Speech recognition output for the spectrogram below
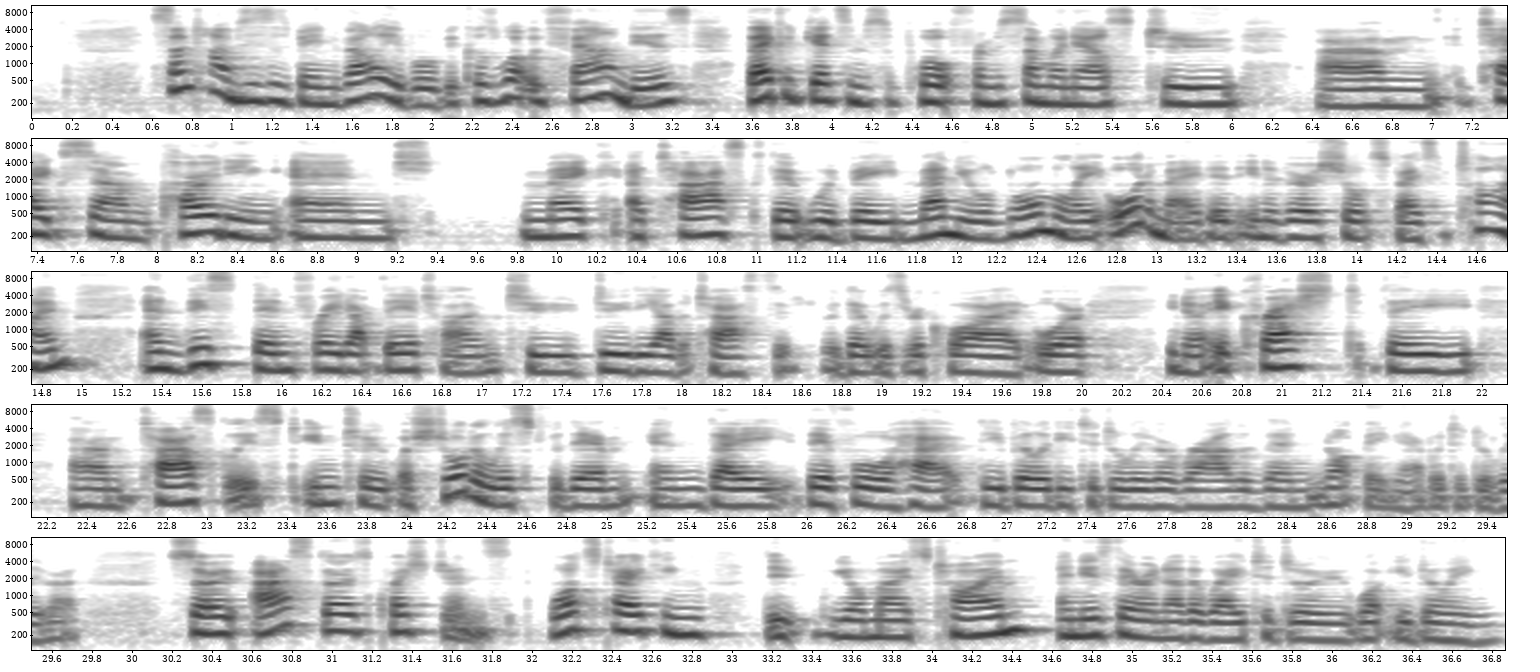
Sometimes this has been valuable because what we've found is they could get some support from someone else to um, take some coding and make a task that would be manual normally automated in a very short space of time and this then freed up their time to do the other task that, that was required. Or you know it crashed the um, task list into a shorter list for them and they therefore had the ability to deliver rather than not being able to deliver. So ask those questions. What's taking the, your most time and is there another way to do what you're doing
